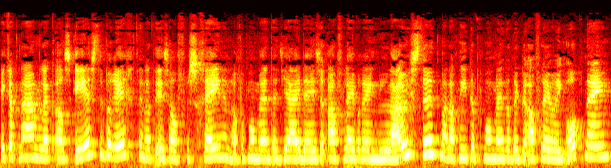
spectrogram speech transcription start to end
Ik heb namelijk als eerste bericht, en dat is al verschenen op het moment dat jij deze aflevering luistert, maar nog niet op het moment dat ik de aflevering opneem.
